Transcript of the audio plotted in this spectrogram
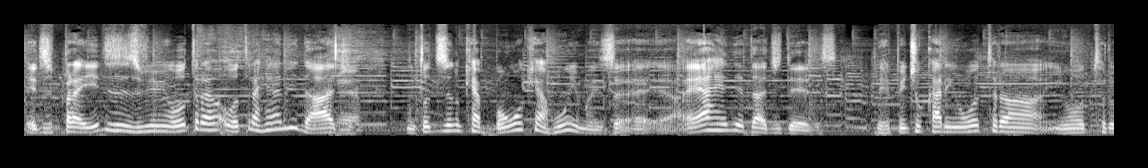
Eles para eles eles vivem outra outra realidade. É. Não tô dizendo que é bom ou que é ruim, mas é, é a realidade deles. De repente o cara em outra em outro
